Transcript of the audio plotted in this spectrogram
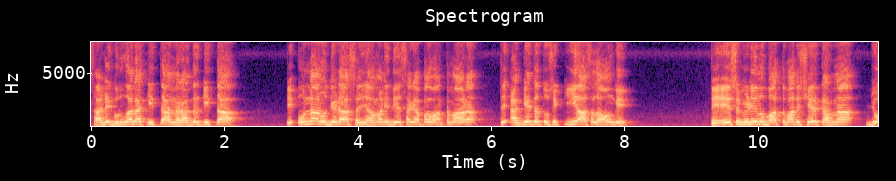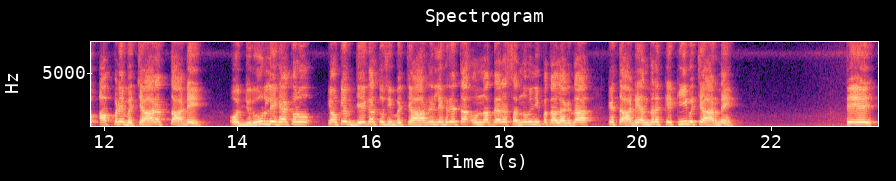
ਸਾਡੇ ਗੁਰੂਆਂ ਦਾ ਕੀਤਾ, ਨਰਾਦਰ ਕੀਤਾ, ਤੇ ਉਹਨਾਂ ਨੂੰ ਜਿਹੜਾ ਸਜ਼ਾਵਾਂ ਨਹੀਂ ਦੇ ਸਕਿਆ ਭਗਵੰਤ ਮਾਨ, ਤੇ ਅੱਗੇ ਤੇ ਤੁਸੀਂ ਕੀ ਆਸ ਲਾਓਗੇ? ਤੇ ਇਸ ਵੀਡੀਓ ਨੂੰ ਵੱਧ ਤੋਂ ਵੱਧ ਸ਼ੇਅਰ ਕਰਨਾ ਜੋ ਆਪਣੇ ਵਿਚਾਰ ਆ ਤੁਹਾਡੇ। ਉਹ ਜਰੂਰ ਲਿਖਿਆ ਕਰੋ, ਕਿਉਂਕਿ ਜੇਕਰ ਤੁਸੀਂ ਵਿਚਾਰ ਨਹੀਂ ਲਿਖਦੇ ਤਾਂ ਉਹਨਾਂ ਤੇਰਾ ਸਾਨੂੰ ਵੀ ਨਹੀਂ ਪਤਾ ਲੱਗਦਾ ਕਿ ਤੁਹਾਡੇ ਅੰਦਰ ਕਿ ਕੀ ਵਿਚਾਰ ਨੇ। ਤੇ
